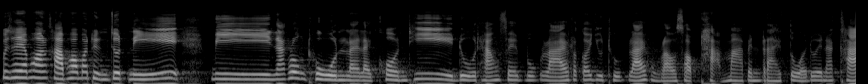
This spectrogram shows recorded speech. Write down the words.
คุณชัยพรคะพอมาถึงจุดนี้มีนักลงทุนหลาย ๆ คนที่ที่ดูทั้ง Facebook Live แล้วก็ YouTube Live ของเราสอบถามมาเป็นรายตัวด้วยนะคะ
